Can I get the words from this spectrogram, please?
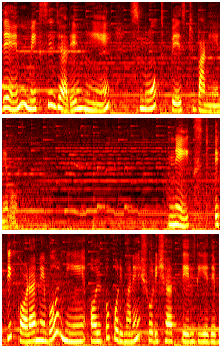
দেন মিক্সি জারে নিয়ে স্মুথ পেস্ট বানিয়ে নেব। নেক্সট একটি কড়া নেব, নিয়ে অল্প পরিমাণে সরিষার তেল দিয়ে দেব।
